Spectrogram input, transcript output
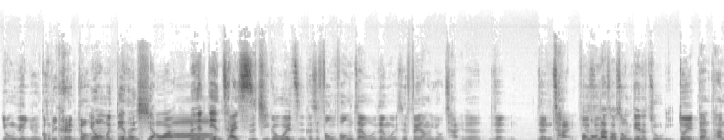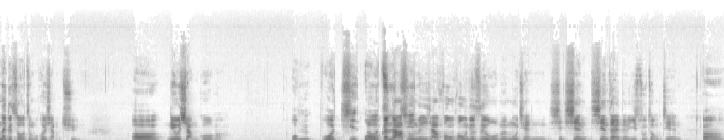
永远员工比客人多，因为我们店很小啊，哦、那间店才十几个位置。可是峰峰在我认为是非常有才的人人才。峰峰那时候是我们店的助理，对，但他那个时候怎么会想去？呃，你有想过吗？我我记我、跟大家说明一下，峰峰就是我们目前现现现在的艺术总监。嗯，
